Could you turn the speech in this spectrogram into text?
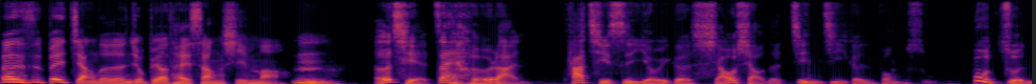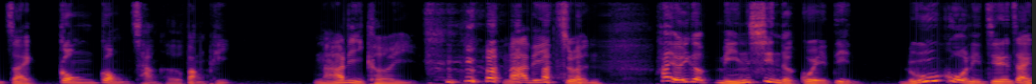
但是被讲的人就不要太伤心嘛。嗯，而且在荷兰，他其实有一个小小的禁忌跟风俗，不准在公共场合放屁。哪里可以？哪里准？他有一个明信的规定：如果你今天在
